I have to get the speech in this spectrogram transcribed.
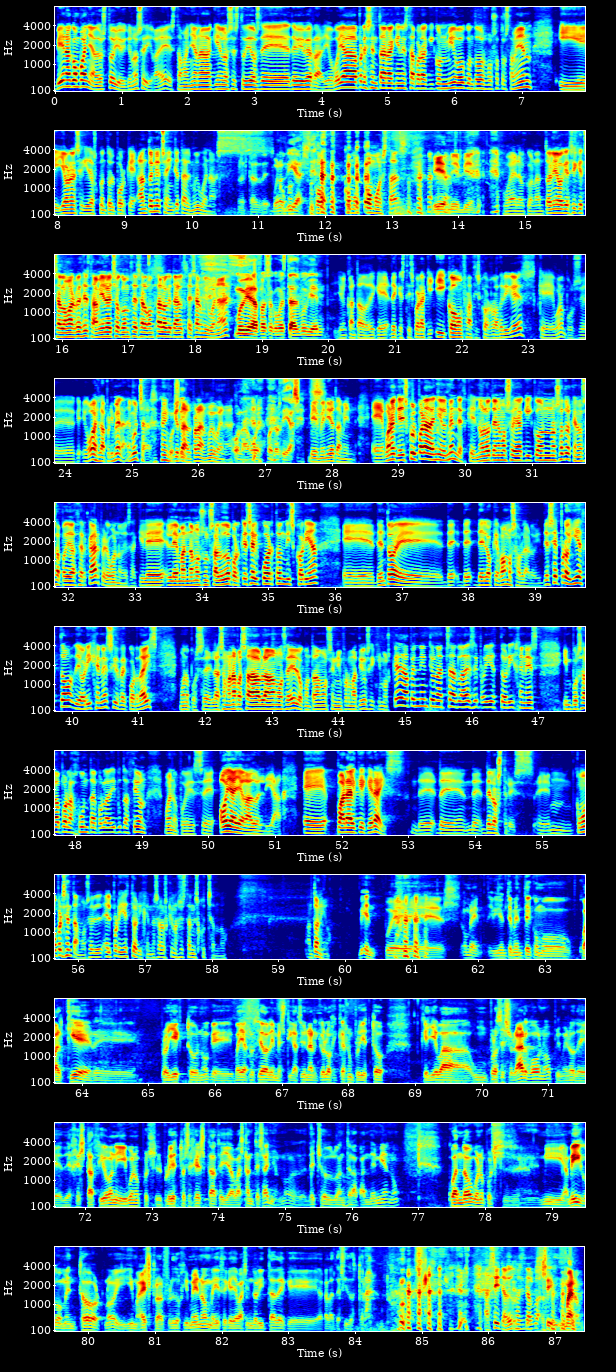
Bien acompañado estoy hoy, que no se diga, ¿eh? esta mañana aquí en los estudios de, de Vive Radio. Voy a presentar a quien está por aquí conmigo, con todos vosotros también, y, ahora enseguida os cuento el porqué. Antonio Chain, ¿qué tal? Muy buenas. Buenas tardes. Buenos días. ¿cómo, estás? Bien, bien, bien. bueno, con Antonio, que sí que he echado más veces, también lo he hecho con César Gonzalo. ¿Qué tal, César? Muy buenas. Muy bien, Alfonso, ¿cómo estás? Muy bien. Yo encantado de que, de que estéis por aquí. Y con Francisco Rodríguez, que bueno, pues eh, igual es la primera de muchas. Pues ¿Qué tal, Fran? Muy buenas. Hola, buenos días. Bienvenido también. Eh, bueno, hay que disculpar a Daniel Méndez, que no lo tenemos hoy aquí con nosotros, que no se ha podido acercar, pero bueno, desde aquí le, mandamos un saludo porque es el cuarto en Discoria eh, dentro de, lo que vamos a hablar hoy. De ese proyecto de Orígenes, si recordáis, bueno, pues eh, la semana pasada hablábamos de él, lo contábamos en informativos y dijimos, queda pendiente una charla de ese proyecto Orígenes impulsado por la Junta y por la Diputación. Bueno, pues eh, hoy ha llegado el día. para el que queráis, de, los tres. ¿Cómo presentamos el, el, proyecto Orígenes a los que nos están escuchando? Antonio. Bien, pues, hombre, evidentemente como cualquier eh, proyecto ¿no? que vaya asociado a la investigación arqueológica es un proyecto que lleva un proceso largo, ¿no? primero de, gestación y bueno, pues el proyecto se gesta hace ya bastantes años, ¿no? de hecho durante la pandemia, ¿no? cuando bueno, pues mi amigo, mentor ¿no? y, maestro Alfredo Jimeno me dice que ya va siendo ahorita de que haga la tesis doctoral. así, te lo dijo así tal cual. Sí, bueno,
